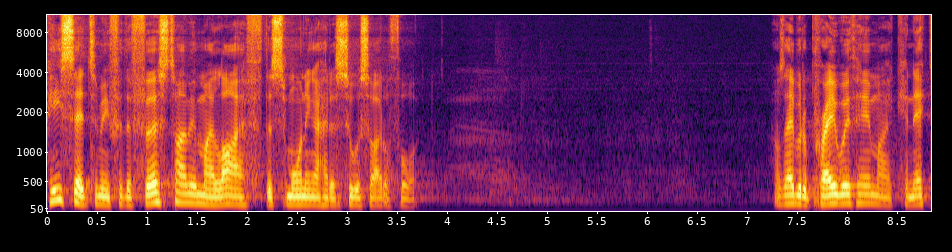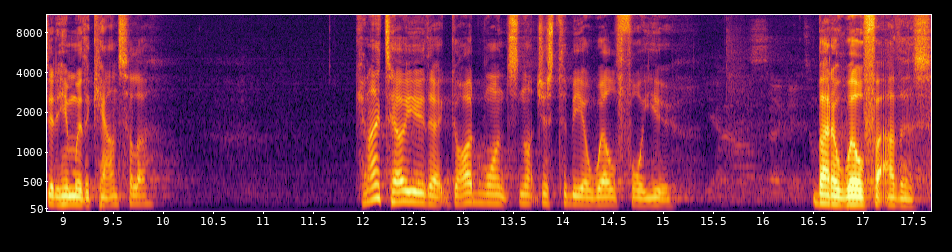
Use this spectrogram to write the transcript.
he said to me, For the first time in my life this morning, I had a suicidal thought. I was able to pray with him, I connected him with a counselor. Can I tell you that God wants not just to be a well for you, but a well for others?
